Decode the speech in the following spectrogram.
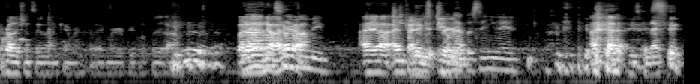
I probably shouldn't say that on camera that I murdered people. But um, but Yeah, uh, no, I don't know. I mean, I uh, I'm trying You're to gonna just get be. I'm gonna triggered. have to send you in. He's connected.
